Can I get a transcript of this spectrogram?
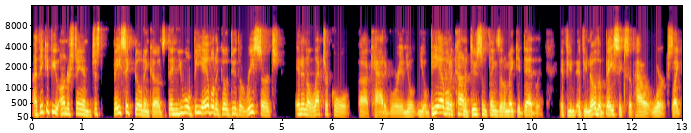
I think if you understand just basic building codes, then you will be able to go do the research in an electrical uh, category, and you'll you'll be able to kind of do some things that'll make you deadly if you if you know the basics of how it works. Like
